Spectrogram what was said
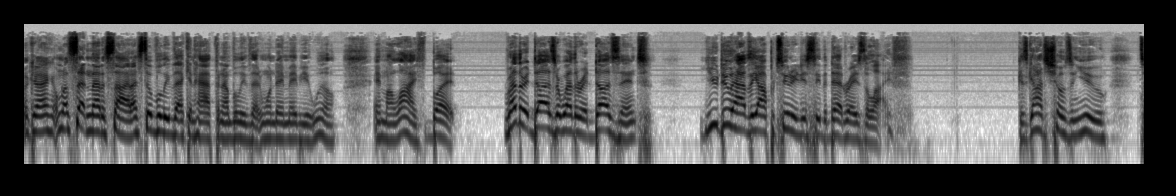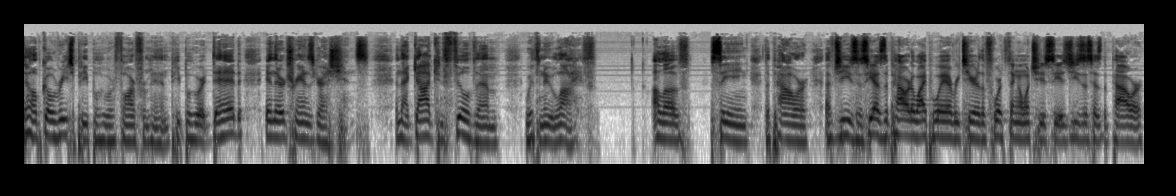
Okay? I'm not setting that aside. I still believe that can happen. I believe that one day maybe it will in my life. But whether it does or whether it doesn't, you do have the opportunity to see the dead raised to life. Because God's chosen you to help go reach people who are far from Him, people who are dead in their transgressions, and that God can fill them with new life. I love seeing the power of Jesus. He has the power to wipe away every tear. The fourth thing I want you to see is Jesus has the power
